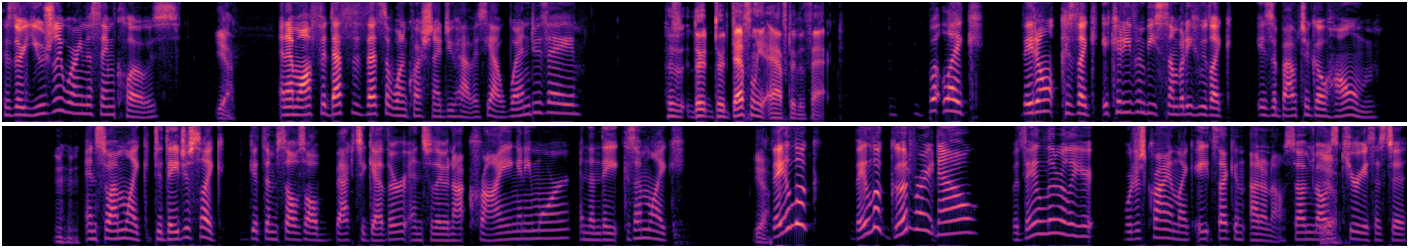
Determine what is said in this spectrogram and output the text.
because they're usually wearing the same clothes. Yeah. And I'm often that's the, that's the one question I do have is yeah when do they Cuz they're they're definitely after the fact. but like they don't because like it could even be somebody who like is about to go home Mm-hmm. and so i'm like did they just like get themselves all back together and so they're not crying anymore and then they because i'm like Yeah. they look they look good right now but they literally were just crying like eight seconds i don't know so i'm always Yeah. curious as to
